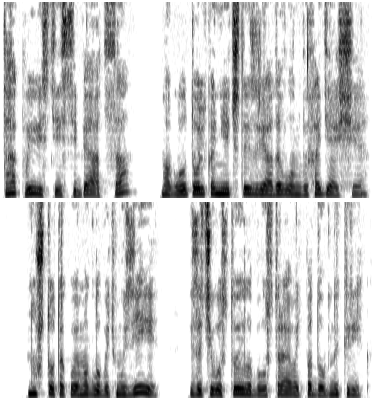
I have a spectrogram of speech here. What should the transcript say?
Так вывести из себя отца могло только нечто из ряда вон выходящее. Но что такое могло быть в музее, из-за чего стоило бы устраивать подобный крик?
